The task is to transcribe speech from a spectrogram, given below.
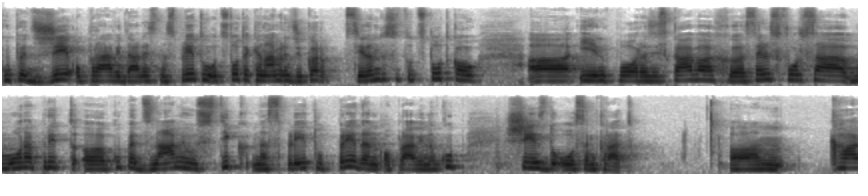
kupec že opravi danes na spletu. Odstotek je namreč že kar 70 odstotkov. Uh, in po raziskavah uh, Salesforce mora priti uh, kupec z nami v stik na spletu, preden opravi nakup, 6 do 8 krat. Um, kaj,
